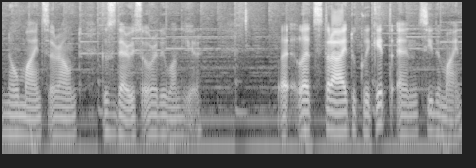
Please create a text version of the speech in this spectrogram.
no mines around. Because there is already one here. Let, let's try to click it and see the mine.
